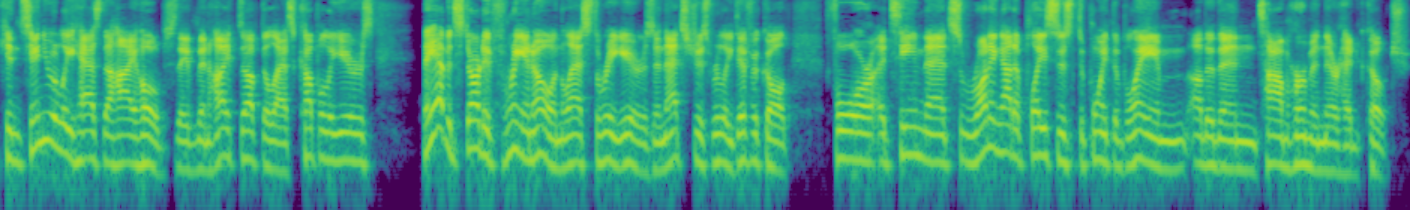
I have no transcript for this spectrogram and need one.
continually has the high hopes. They've been hyped up the last couple of years they haven't started 3 and 0 in the last 3 years and that's just really difficult for a team that's running out of places to point the blame other than Tom Herman their head coach.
